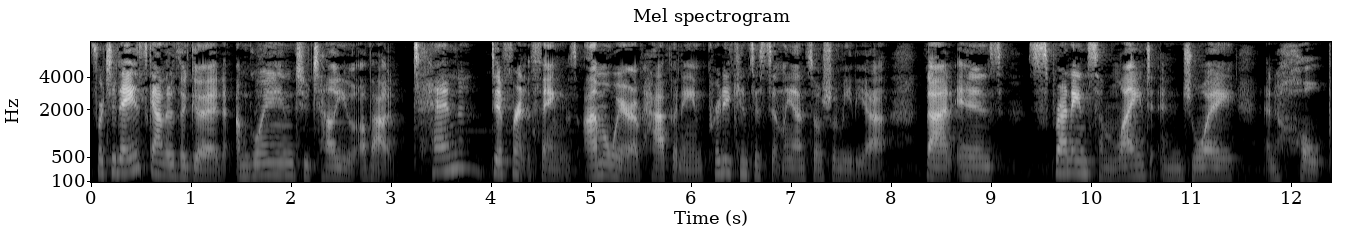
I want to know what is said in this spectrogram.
For today's Gather the Good, I'm going to tell you about 10 different things I'm aware of happening pretty consistently on social media that is spreading some light and joy and hope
